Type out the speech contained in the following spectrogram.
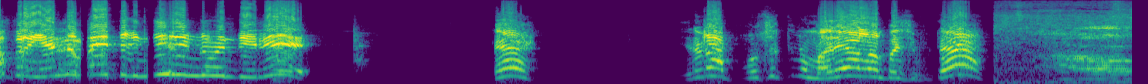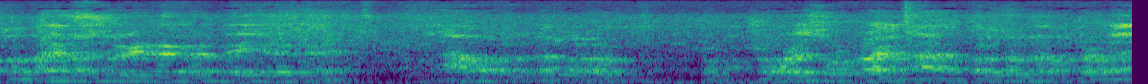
அப்புறம் என்ன பயத்துக்கு நீர் இங்க வந்தீரு? என்னடா பொசுக்கு மலையாளம் பேசிவிட்ட? நான் ஒருத்தன் தான் என்ன சொல்லிட்டு பேசுறேன் நான் மற்றவங்கள சொல்றாங்க. நான் குறை சொல்ல மற்றவங்கள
